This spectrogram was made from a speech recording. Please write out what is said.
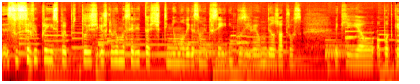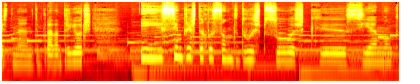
isso serviu para isso, para depois eu escrevi uma série de textos que tinham uma ligação entre si, inclusive um deles já trouxe aqui ao, ao podcast na, na temporada anterior. E sempre esta relação de duas pessoas que se amam, que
